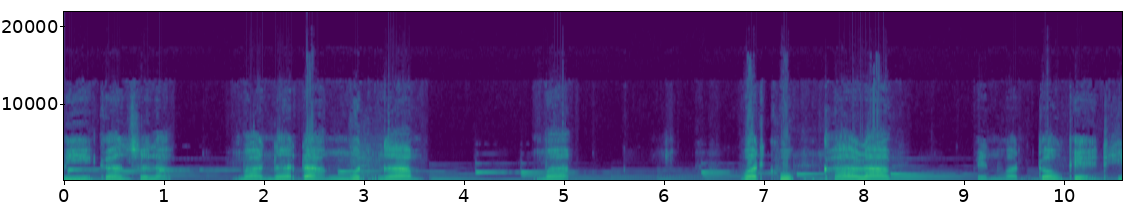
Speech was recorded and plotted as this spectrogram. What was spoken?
มีการสลักบานหน้าต่างงดงาม มาก วัดคงคาราม เป็นวัดเก่าแก่ที่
